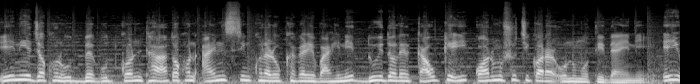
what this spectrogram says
এ নিয়ে যখন উদ্বেগ, উৎকণ্ঠা, তখন আইন শৃঙ্খলা রক্ষাকারী বাহিনী দুই দলের কাউকেই কর্মসূচি করার অনুমতি দেয়নি। এই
